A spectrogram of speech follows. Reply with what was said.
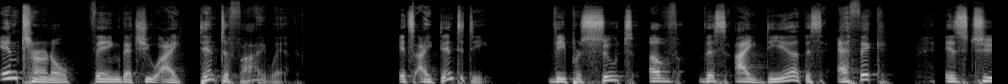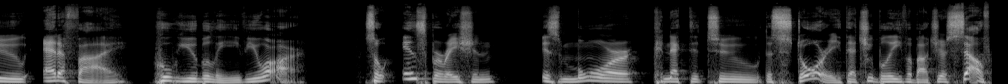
internal thing that you identify with. It's identity. The pursuit of this idea, this ethic, is to edify who you believe you are. So, inspiration is more connected to the story that you believe about yourself.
